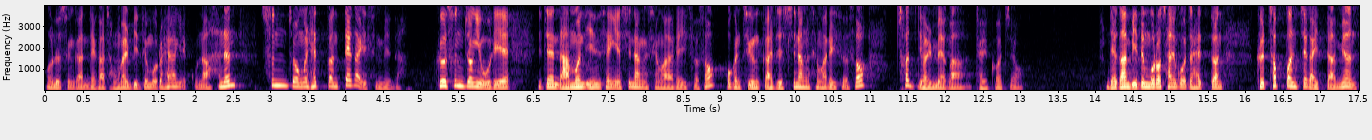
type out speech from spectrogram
어느 순간 내가 정말 믿음으로 해야겠구나 하는 순종을 했던 때가 있습니다. 그 순종이 우리의 이제 남은 인생의 신앙생활에 있어서 혹은 지금까지 신앙생활에 있어서 첫 열매가 될 거죠. 내가 믿음으로 살고자 했던 그 첫 번째가 있다면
